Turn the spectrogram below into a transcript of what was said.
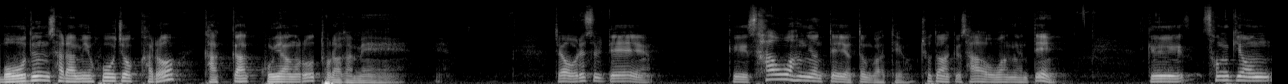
모든 사람이 호적하러 각각 고향으로 돌아가매. 제가 어렸을 때 그 4, 5학년 때였던 것 같아요. 초등학교 4, 5학년 때 그 성경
